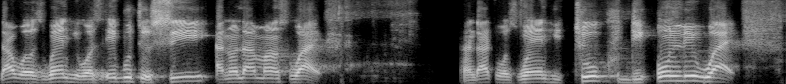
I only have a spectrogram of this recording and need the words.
That was when he was able to see another man's wife. And that was when he took the only wife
